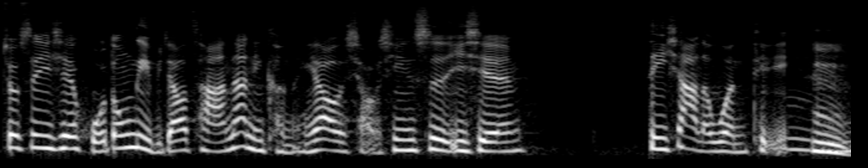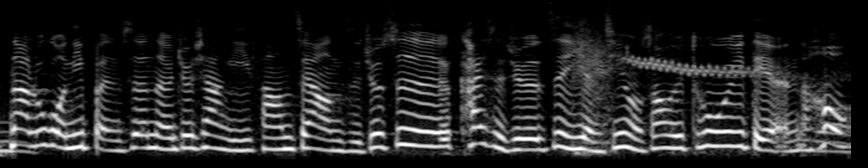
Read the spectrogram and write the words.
就是一些活动力比较差，那你可能要小心是一些低下的问题。嗯，那如果你本身呢，就像宜芳这样子，就是开始觉得自己眼睛有稍微凸一点，然后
